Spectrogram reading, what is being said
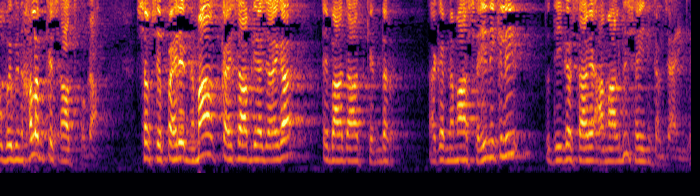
ابے بن خلب کے ساتھ ہوگا۔ سب سے پہلے نماز کا حساب لیا جائے گا عبادات کے اندر۔ اگر نماز صحیح نکلی تو دیگر سارے اعمال بھی صحیح نکل جائیں گے۔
